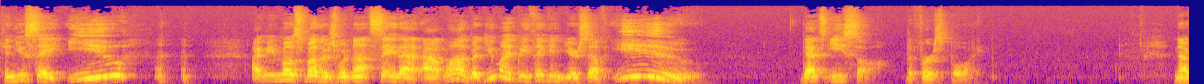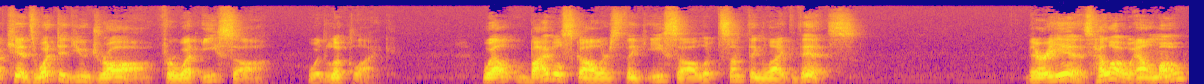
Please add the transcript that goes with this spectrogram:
Can you say, ew? I mean, most mothers would not say that out loud, but you might be thinking to yourself, ew. That's Esau, the first boy. Now, kids, what did you draw for what Esau would look like? Well, Bible scholars think Esau looked something like this. There he is. Hello, Elmo.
